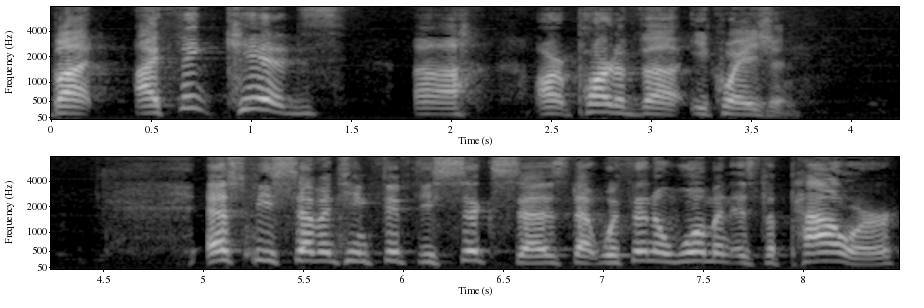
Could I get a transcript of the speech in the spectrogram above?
but I think kids uh, are part of the equation. SP 1756 says that within a woman is the power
